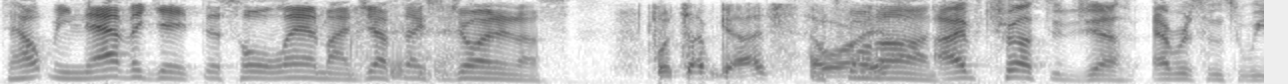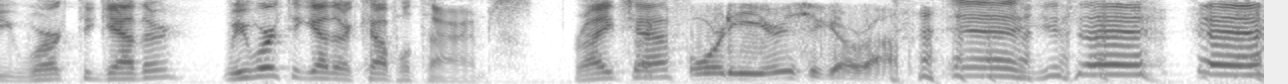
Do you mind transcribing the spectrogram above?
to help me navigate this whole landmine. Jeff, thanks for joining us. What's up, guys? How What's going you? on? I've trusted Jeff ever since we worked together. We worked together a couple times. Right, Jeff? Like Forty years ago, Rob. yeah, uh, uh,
